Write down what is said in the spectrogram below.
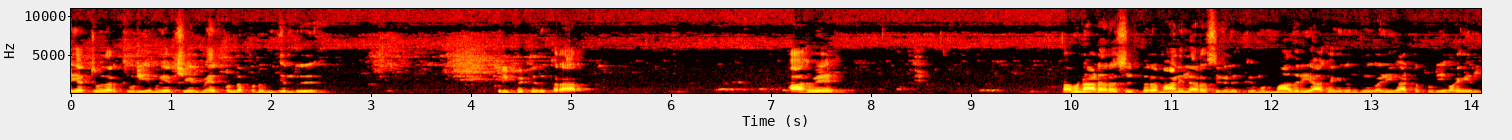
இயற்றுவதற்குரிய முயற்சிகள் மேற்கொள்ளப்படும் என்று குறிப்பிட்டிருக்கிறார். ஆகவே தமிழ்நாடு அரசு பிற மாநில அரசுகளுக்கு முன்மாதிரியாக இருந்து வழிகாட்டக்கூடிய வகையில்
